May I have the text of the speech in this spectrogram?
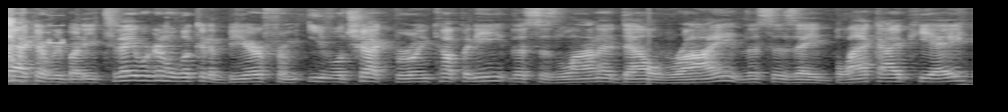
back, everybody. Today we're going to look at a beer from Evil Czech Brewing Company. This is Lana Del Rye. This is a black IPA.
